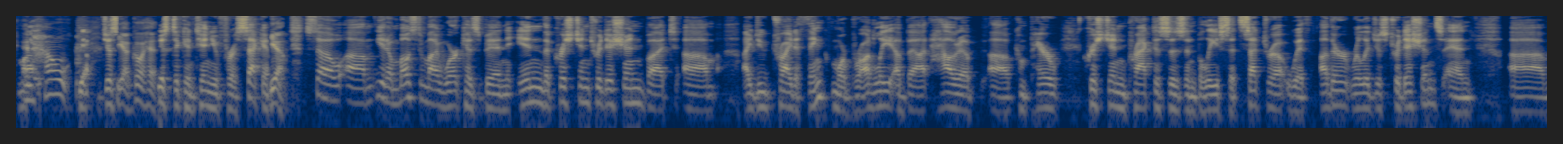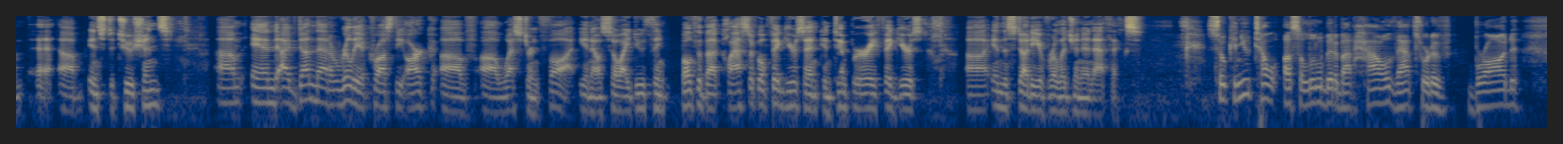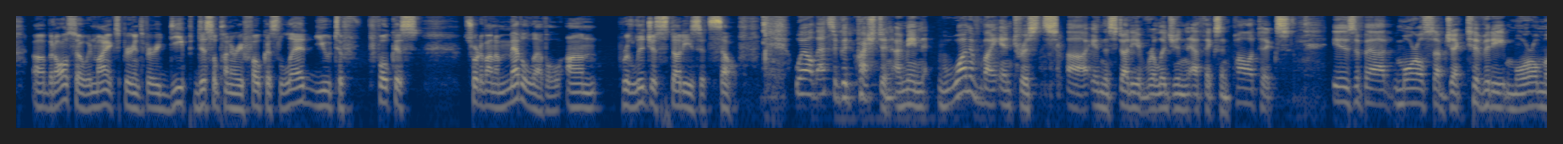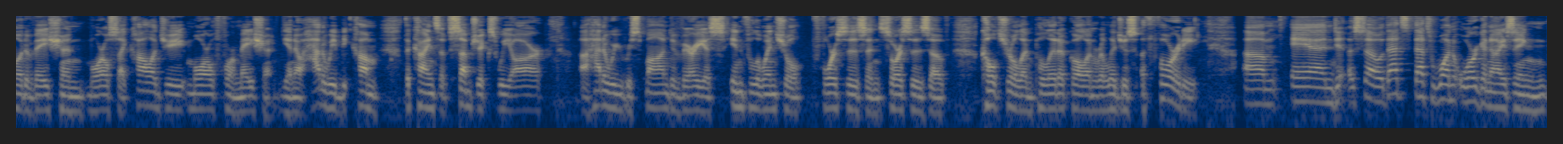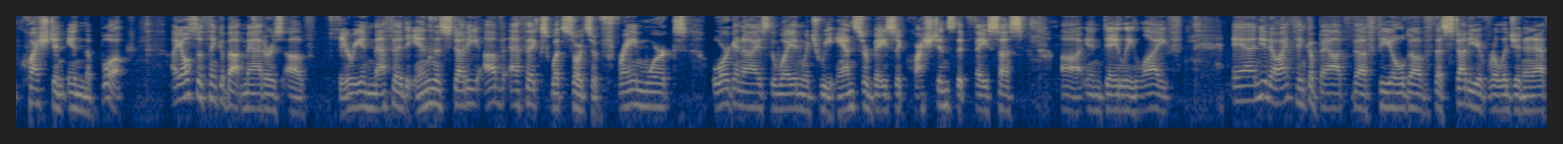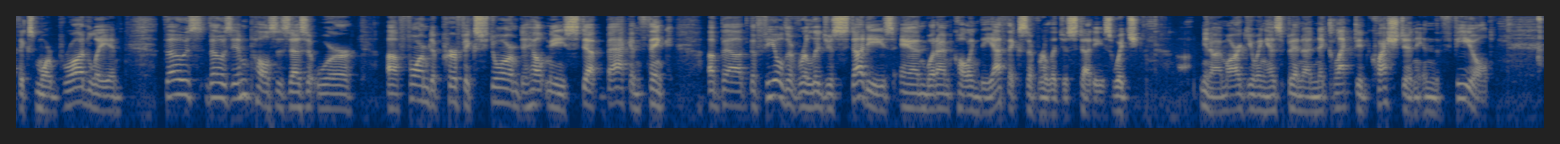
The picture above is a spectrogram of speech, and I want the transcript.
my, and how? Yeah, just yeah. Go ahead. Just to continue for a second. Yeah. So, um, you know, most of my work has been in the Christian tradition, but um, I do try to think more broadly about how to uh, compare Christian practices and beliefs, etc., with other religious traditions and um, uh, institutions. Um, and I've done that really across the arc of uh, Western thought, you know. So I do think both about classical figures and contemporary figures uh, in the study of religion and ethics. So, can you tell us a little bit about how that sort of broad, uh, but also, in my experience, very deep disciplinary focus led you to f- focus sort of on a meta level on religious studies itself? Well, that's a good question. I mean, one of my interests uh, in the study of religion, ethics, and politics is about moral subjectivity, moral motivation, moral psychology, moral formation. You know, how do we become the kinds of subjects we are? Uh, how do we respond to various influential forces and sources of cultural and political and religious authority? Um, and so that's that's one organizing question in the book. I also think about matters of theory and method in the study of ethics, what sorts of frameworks organize the way in which we answer basic questions that face us uh, in daily life. And, you know, I think about the field of the study of religion and ethics more broadly. And those, those impulses, as it were, uh, formed a perfect storm to help me step back and think about the field of religious studies and what I'm calling the ethics of religious studies, which, uh, you know, I'm arguing has been a neglected question in the field.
